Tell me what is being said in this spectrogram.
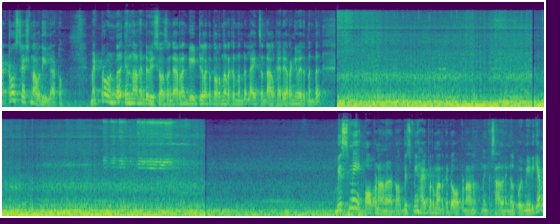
മെട്രോ സ്റ്റേഷൻ അവധിയില്ല കേട്ടോ. മെട്രോ ഉണ്ട് എന്നാണ് എന്റെ വിശ്വാസം. കാരണം ഗേറ്റുകളൊക്കെ തുറന്ന് നടക്കുന്നുണ്ട്. ലൈറ്റ്സിന്റെ ആൾക്കാർ ഇറങ്ങി വരുന്നുണ്ട്. ബിസ്മി ഓപ്പൺ ആണ് കേട്ടോ. ബിസ്മി ഹൈപ്പർ മാർക്കറ്റ് ഓപ്പൺ ആണ്. നിങ്ങൾക്ക് സാധനങ്ങൾ പോയി മേടിക്കാം.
